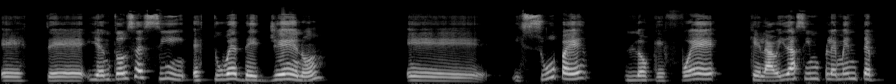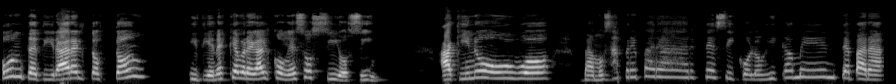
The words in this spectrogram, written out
Este, y entonces sí, estuve de lleno y supe lo que fue que la vida simplemente ponte tirar el tostón y tienes que bregar con eso sí o sí. Aquí no hubo, vamos a prepararte psicológicamente para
